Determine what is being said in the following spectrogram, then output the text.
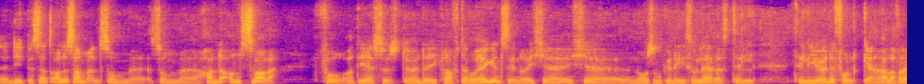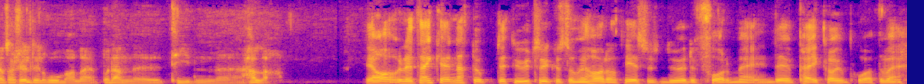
eh, dypest sett alle sammen, som, som hadde ansvaret for at Jesus døde i kraft av vår egen sin, og ikke, ikke noe som kunne isoleres til, til jødefolket, eller for den saks skyld til romerne på den tiden heller. Ja, og det tenker jeg nettopp dette uttrykket som vi har, at Jesus døde for meg, det peker jo på at det var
